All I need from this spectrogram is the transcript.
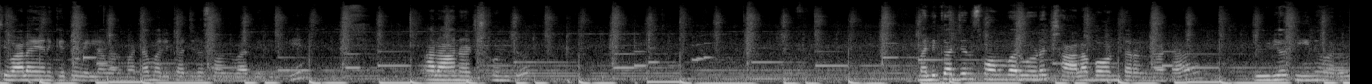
శివాలయానికి అయితే వెళ్ళామన్నమాట మల్లికార్జున స్వామి వారి దగ్గరికి. అలా నడుచుకుంటూ. మల్లికార్జున స్వామి వారు కూడా చాలా బాగుంటారనమాట వీడియో తీనివారు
